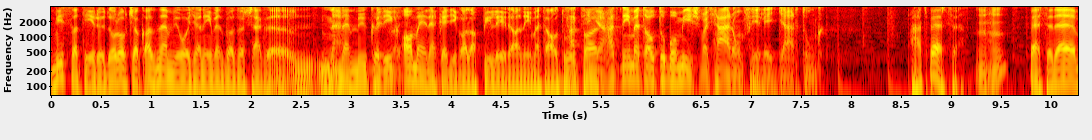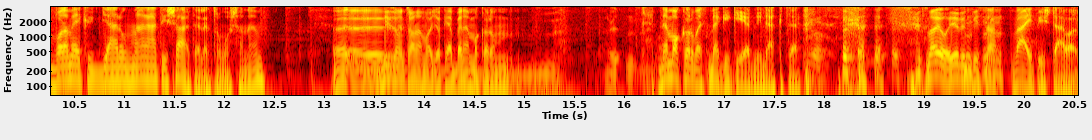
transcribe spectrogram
visszatérő dolog, csak az nem jó, hogy a német gazdaság nem, nem működik, bizony. amelynek egyik alappillére a német Hát autóipar. igen, hát német autóból mi is vagy háromfélét gyártunk. Hát persze. Uh-huh. Persze, de valamelyikük gyárunk már át is állt elektromosan, nem? Ö, bizonytalan vagyok ebben, nem akarom nem akarom ezt megígérni nektek. Na jó, jövünk vissza Váj Pistával.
